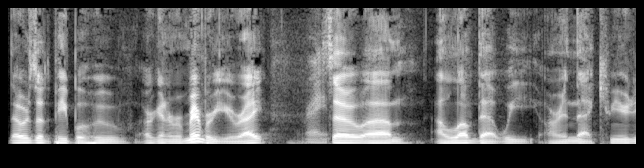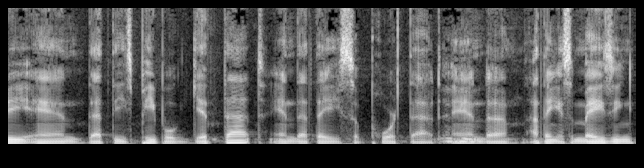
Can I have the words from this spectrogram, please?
those are the people who are going to remember you, right? Right. So um, I love that we are in that community and that these people get that and that they support that. And uh, I think it's amazing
